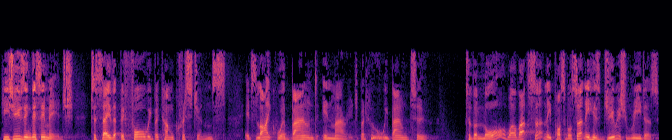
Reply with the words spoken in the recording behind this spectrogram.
He's using this image to say that before we become Christians, it's like we're bound in marriage. But who are we bound to? To the law? Well, that's certainly possible. Certainly his Jewish readers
